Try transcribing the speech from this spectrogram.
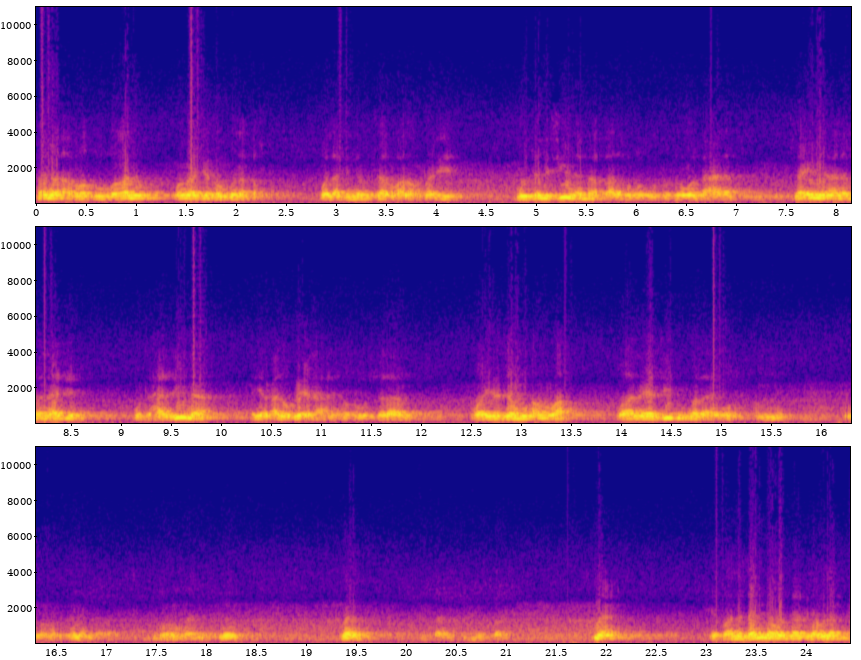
فما أفرطوا وغلوا وما جفوا ونقصوا ولكنهم ساروا على الطريق ملتمسين ما قاله الرسول صلى الله عليه وسلم سائرين على منهجه متحرين أن يفعلوا فعله عليه الصلاة والسلام وأن يلزموا أمره ولا يزيد ولا ينقص. الله نعم نعم. نعم. نعم الشيطان ذمه والملك له لمه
